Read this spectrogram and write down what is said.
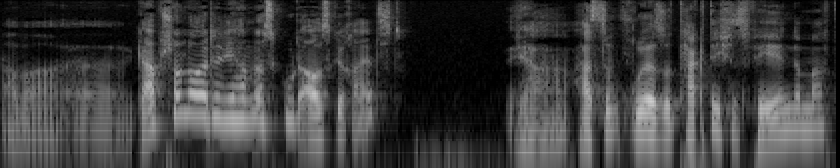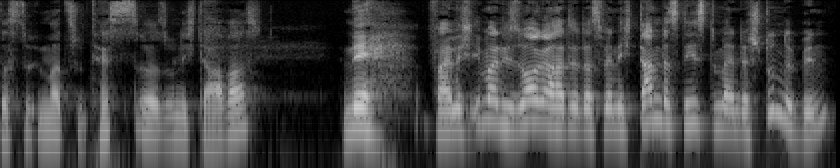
Aber äh, gab schon Leute, die haben das gut ausgereizt. ja, hast du früher so taktisches Fehlen gemacht, dass du immer zu Tests oder so nicht da warst? Nee, weil ich immer die Sorge hatte, dass wenn ich dann das nächste Mal in der Stunde bin,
